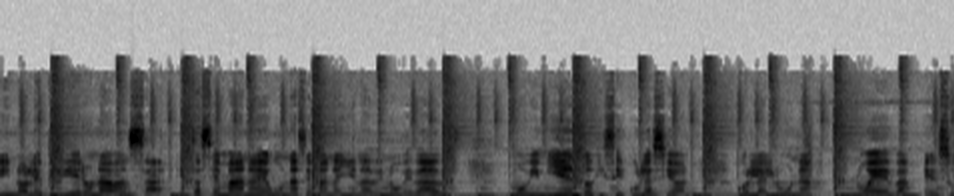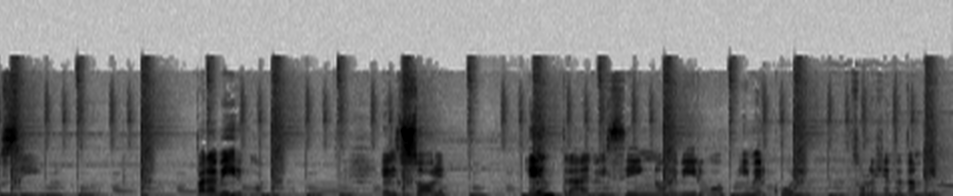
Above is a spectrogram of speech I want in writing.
y no le pidieron avanzar. Esta semana es una semana llena de novedades, movimientos y circulación con la luna nueva en su signo. Para Virgo, el Sol entra en el signo de Virgo y Mercurio, su regente también.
